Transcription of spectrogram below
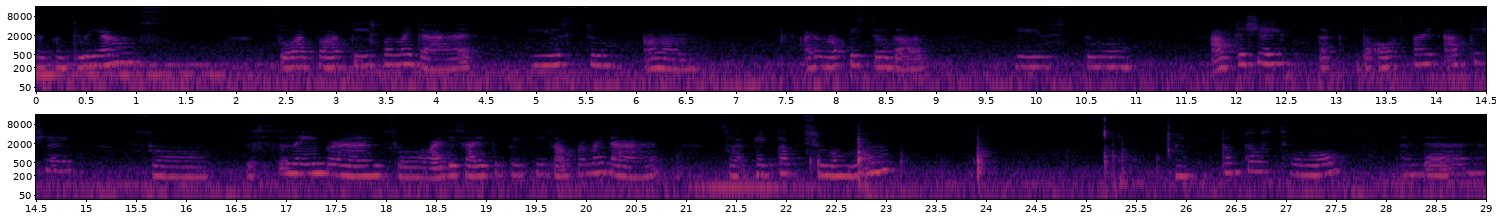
like a three ounce. So I bought these for my dad. He used to um I don't know if he still does. He used to aftershave the, Old Spice aftershave. So this is the name brand. So I decided to pick these up for my dad. So I picked up two of them. I picked up those two. And then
